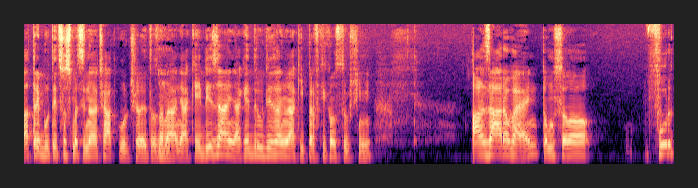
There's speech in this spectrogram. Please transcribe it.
atributy, co jsme si na začátku určili, to znamená hmm. nějaký design, nějaký druh designu, nějaký prvky konstrukční, ale zároveň to muselo furt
